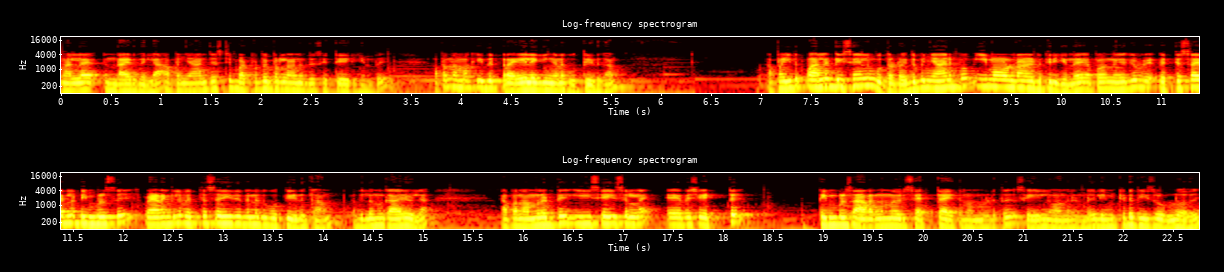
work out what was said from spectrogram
നല്ല ഉണ്ടായിരുന്നില്ല. അപ്പം ഞാൻ ജസ്റ്റ് ബട്ടർ പേപ്പറിലാണ് ഇത് സെറ്റ് ചെയ്തിരിക്കുന്നത്. അപ്പം നമുക്ക് ഇത് ട്രേയിലേക്ക് ഇങ്ങനെ കുത്തിയെടുക്കാം. അപ്പോൾ ഇത് പല ഡിസൈനിലും കുത്തട്ടോ. ഇതിപ്പോൾ ഞാനിപ്പോൾ ഈ മോഡലാണ് എടുത്തിരിക്കുന്നത്. അപ്പോൾ നിങ്ങൾക്ക് വ്യ- വ്യത്യസ്തമായിട്ടുള്ള ടിമ്പിൾസ് വേണമെങ്കിൽ വ്യത്യസ്ത രീതിയിൽ തന്നെ ഇത് കുത്തി എടുക്കാം. അതിലൊന്നും കാര്യമില്ല. അപ്പോൾ നമ്മളെടുത്ത് ഈ സൈസുള്ള ഏകദേശം എട്ട് ടിമ്പിൾസ് അടങ്ങുന്ന ഒരു സെറ്റായിട്ട് നമ്മളെടുത്ത് സെയിലിന് വന്നിട്ടുണ്ട്. ലിമിറ്റഡ് പീസ് ഉള്ളൂ അത്.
